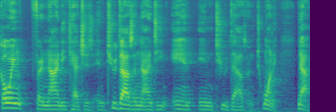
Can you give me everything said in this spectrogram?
going for 90 catches in 2019 and in 2020. Now,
